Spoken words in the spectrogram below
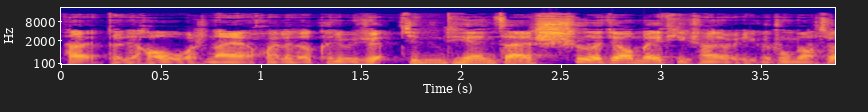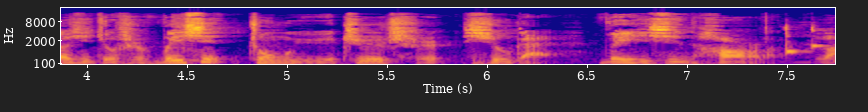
嗨，大家好，我是南岩，欢迎来到科技美学。今天在社交媒体上有一个重要消息，就是微信终于支持修改微信号了，对吧？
